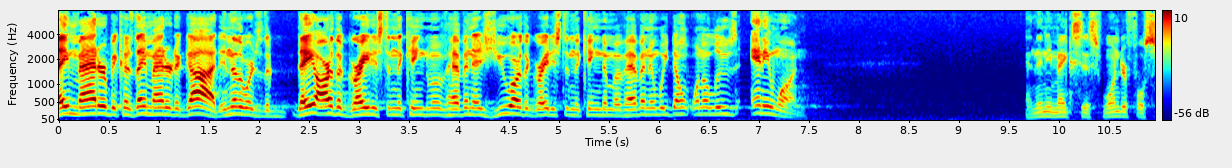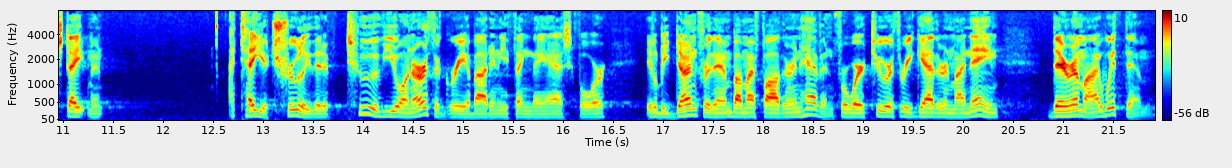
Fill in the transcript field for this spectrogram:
They matter because they matter to God. In other words, the, they are the greatest in the kingdom of heaven as you are the greatest in the kingdom of heaven, and we don't want to lose anyone. And then he makes this wonderful statement I tell you truly that if two of you on earth agree about anything they ask for, it'll be done for them by my Father in heaven. For where two or three gather in my name, there am I with them.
